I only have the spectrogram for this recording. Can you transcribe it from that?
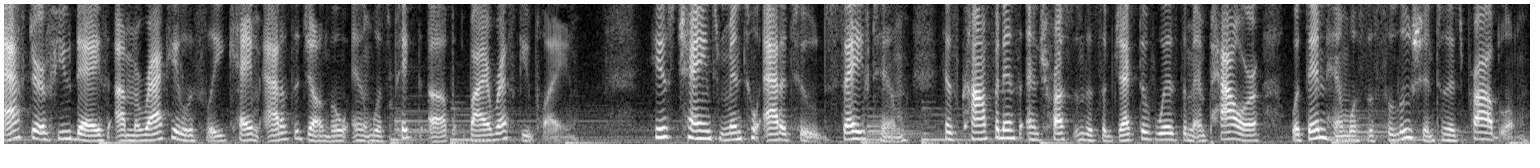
After a few days, I miraculously came out of the jungle and was picked up by a rescue plane. His changed mental attitude saved him. His confidence and trust in the subjective wisdom and power within him was the solution to his problem.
